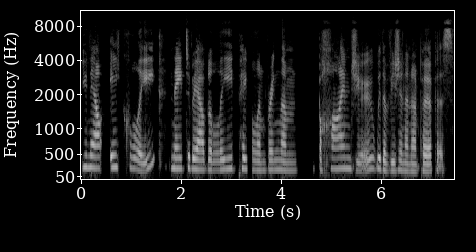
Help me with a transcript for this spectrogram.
You now equally need to be able to lead people and bring them behind you with a vision and a purpose.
